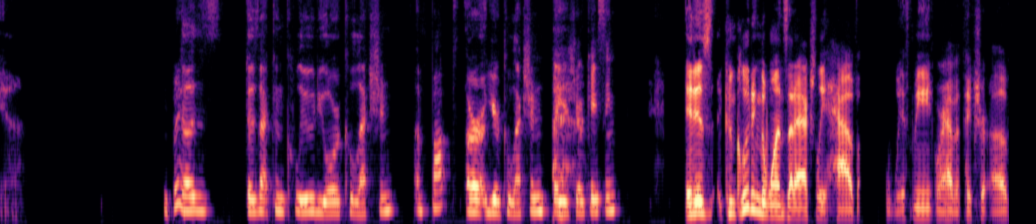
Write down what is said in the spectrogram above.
Yeah. Does does that conclude your collection of pops or your collection that you're showcasing? it is concluding the ones that I actually have with me or have a picture of.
